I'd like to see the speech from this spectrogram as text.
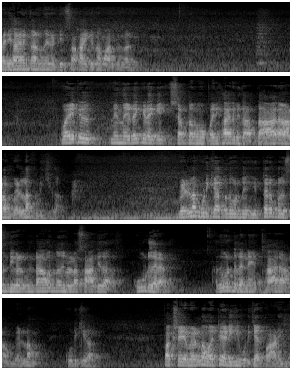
പരിഹാരം കാണുന്നതിന് വേണ്ടി സഹായിക്കുന്ന മാർഗങ്ങൾ? വയറ്റിൽ നിന്ന് ഇടയ്ക്കിടയ്ക്ക് ശബ്ദമോ പരിഹാരമിത ധാരാളം വെള്ളം കുടിക്കുക. വെള്ളം കുടിക്കാത്തത് കൊണ്ട് ഇത്തരം പ്രതിസന്ധികൾ ഉണ്ടാകുന്നതിനുള്ള സാധ്യത കൂടുതലാണ്. അതുകൊണ്ട് തന്നെ ധാരാളം വെള്ളം കുടിക്കുക. പക്ഷേ വെള്ളം ഒറ്റയടിക്ക് കുടിക്കാൻ പാടില്ല.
